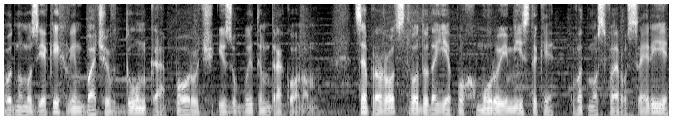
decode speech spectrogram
в одному з яких він бачив дунка поруч із убитим драконом. Це пророцтво додає похмурої містики в атмосферу серії,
